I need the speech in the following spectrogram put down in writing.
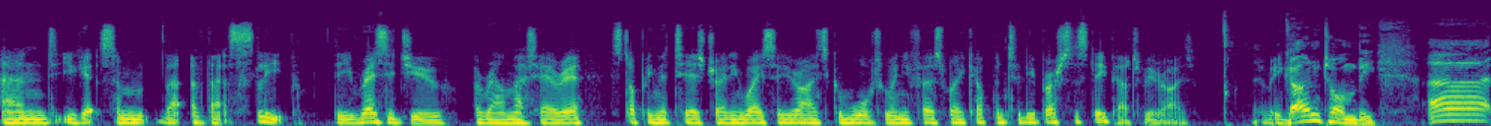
and you get some that, of that sleep, the residue around that area, stopping the tears draining away, so your eyes can water when you first wake up until you brush the sleep out of your eyes. There we go, Tombi. Uh,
